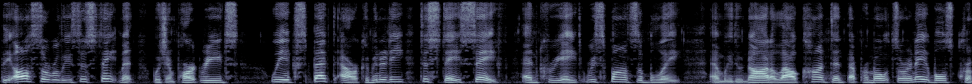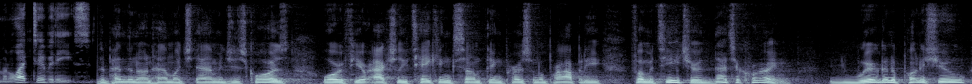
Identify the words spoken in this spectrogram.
They also released a statement, which in part reads, we expect our community to stay safe and create responsibly, and we do not allow content that promotes or enables criminal activities. Depending on how much damage is caused, or if you're actually taking something, personal property, from a teacher, that's a crime. We're going to punish you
